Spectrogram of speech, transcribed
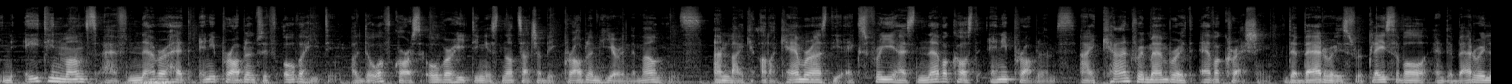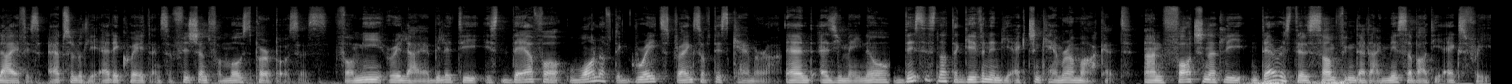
In 18 months I have never had any problems with overheating, although of course overheating is not such a big problem here in the mountains. Unlike other cameras, the X3 has never caused any problems. I can't remember it ever crashing. The battery is replaceable and the battery life is absolutely adequate and sufficient for most most purposes. For me, reliability is therefore one of the great strengths of this camera. And as you may know, this is not a given in the action camera market. Unfortunately, there is still something that I miss about the X3,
